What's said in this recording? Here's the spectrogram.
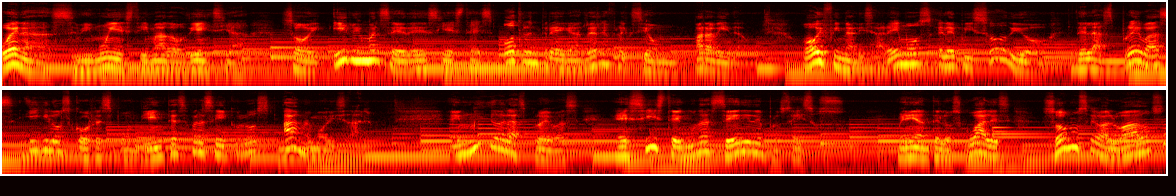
Buenas, mi muy estimada audiencia. Soy Irving Mercedes y esta es otra entrega de Reflexión para Vida. Hoy finalizaremos el episodio de las pruebas y los correspondientes versículos a memorizar. En medio de las pruebas existen una serie de procesos mediante los cuales somos evaluados,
